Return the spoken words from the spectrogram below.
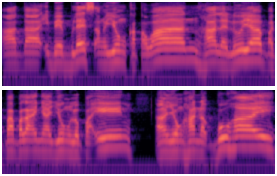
At uh, ibe-bless ang iyong katawan. Hallelujah. Pagpapalain niya yung lupain, ang iyong hanap buhay.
